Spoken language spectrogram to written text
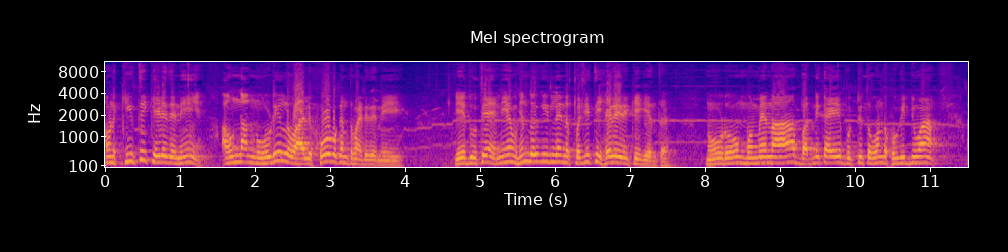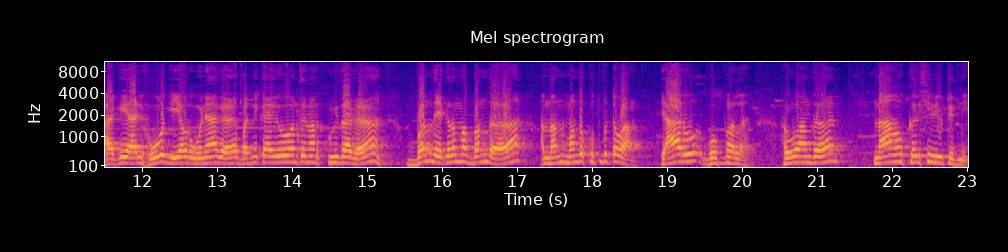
ಅವನ ಕೀರ್ತಿ ಕೇಳಿದ್ದೀನಿ ಅವ್ನು ನಾನು ನೋಡಿಲ್ವ ಅಲ್ಲಿ ಹೋಗ್ಬೇಕಂತ ಮಾಡಿದ್ದೀನಿ ಏ ದೂತೆ, ನೀವು ಹಿಂದೆ ಹೋಗಿರ್ಲೇನು ಪಜಿತಿ ಹೇಳಿರಿಕೆಗೆ ಅಂತ. ನೋಡು, ಮೊಮ್ಮೆ ನಾ ಬದ್ನಿಕಾಯಿ ಬುಟ್ಟಿ ತೊಗೊಂಡು ಹೋಗಿದ್ನಿವ. ಆಕೆ ಅಲ್ಲಿ ಹೋಗಿ ಅವ್ರ ಓಣ್ಯಾಗ ಬದ್ನಿಕಾಯಿರು ಅಂತ ನಾನು ಕುಯ್ದಾಗ ಬಂದು ಏಕದಮ್ಮ ಬಂದ ನನ್ನ ಮಂದ ಕೂತ್ಬಿಟ್ಟವ ಯಾರು? ಗೋಪಾಲ. ಅವ ಅಂದ, ನಾನು ಕರಿಸಿ ಇಟ್ಟಿದ್ನಿ.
